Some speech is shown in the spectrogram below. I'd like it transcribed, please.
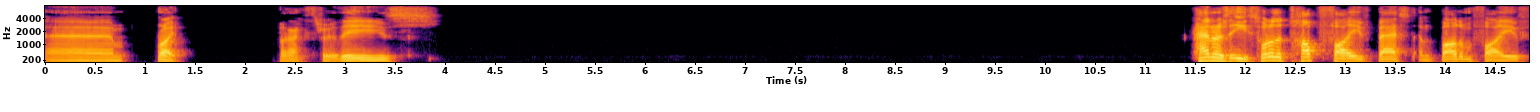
Um, right. Back through these. Henners East. What are the top five best and bottom five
